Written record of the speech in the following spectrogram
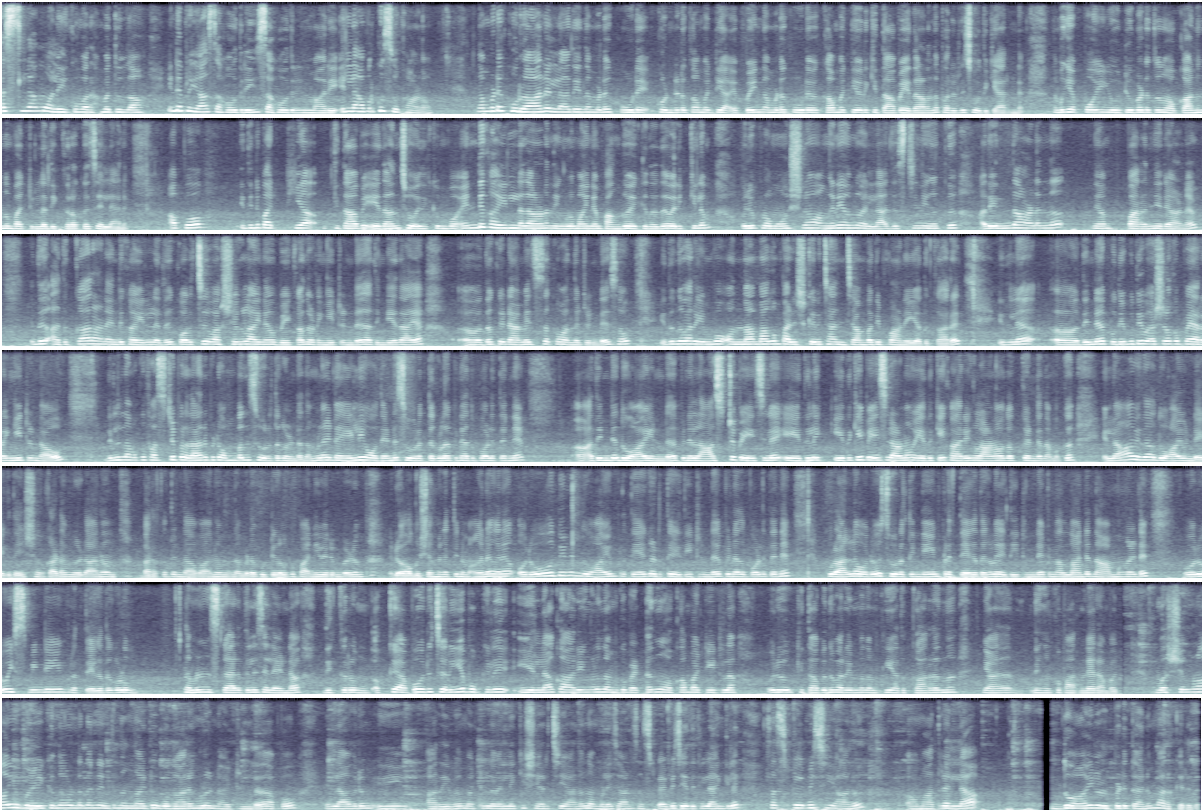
അസ്സാം വലൈക്കും വറഹമത്തുള്ള. എന്റെ പ്രിയ സഹോദരി സഹോദരന്മാരെ എല്ലാവർക്കും സുഖമാണോ നമ്മുടെ ഖുറാനല്ലാതെ നമ്മുടെ കൂടെ കൊണ്ടെടുക്കാൻ പറ്റിയ എപ്പോഴും നമ്മുടെ കൂടെ വെക്കാൻ പറ്റിയ ഒരു കിതാബ് ഏതാണെന്ന് പലരും ചോദിക്കാറുണ്ട്. നമുക്ക് എപ്പോഴും യൂട്യൂബ് എടുത്ത് നോക്കാനൊന്നും പറ്റില്ല ദിക്കറൊക്കെ ചെല്ലാൻ. അപ്പോൾ ഇതിന് പറ്റിയ കിതാബ് ഏതാണെന്ന് ചോദിക്കുമ്പോൾ എന്റെ കയ്യിലുള്ളതാണ് നിങ്ങളുമായി ഞാൻ പങ്കുവെക്കുന്നത്. ഒരിക്കലും ഒരു പ്രൊമോഷനോ അങ്ങനെയൊന്നുമല്ല. ജസ്റ്റ് നിങ്ങൾക്ക് അതെന്താണെന്ന് ഞാൻ പറഞ്ഞുതരാണ് ഇത് അതുക്കാറാണ് എന്റെ കയ്യിലുള്ളത്. കുറച്ച് വർഷങ്ങളായി ഞാൻ ഉപയോഗിക്കാൻ തുടങ്ങിയിട്ടുണ്ട്. അതിന്റേതായ ഇതൊക്കെ ഡാമേജസ് ഒക്കെ വന്നിട്ടുണ്ട്. സോ ഇതെന്ന് പറയുമ്പോൾ ഒന്നാം ഭാഗം പരിഷ്കരിച്ച അഞ്ചാം പതിപ്പാണ് ഈ അതുക്കാറ് ഇതിൽ ഇതിന്റെ പുതിയ പുതിയ വേർഷനൊക്കെ ഇപ്പോൾ ഇറങ്ങിയിട്ടുണ്ടാവും. ഇതിൽ നമുക്ക് ഫസ്റ്റ് പ്രധാനപ്പെട്ട ഒമ്പത് സുഹൃത്തുക്കളുണ്ട്. നമ്മൾ ഡെയിലി ഓതേണ്ട സുഹൃത്തുക്കൾ പിന്നെ അതുപോലെ തന്നെ അതിന്റെ ദുവായുണ്ട് പിന്നെ ലാസ്റ്റ് പേജിൽ ഏതിൽ ഏതൊക്കെ പേജിലാണോ ഏതൊക്കെ കാര്യങ്ങളാണോ അതൊക്കെ ഉണ്ട്. നമുക്ക് എല്ലാവിധ ദുവായുണ്ട് ഏകദേശം കടം വീടാനും പറക്കത്തുണ്ടാവാനും നമ്മുടെ കുട്ടികൾക്ക് പനി വരുമ്പോഴും രോഗശമനത്തിനും അങ്ങനെ അങ്ങനെ ഓരോതിനും ദുആയും പ്രത്യേകം എടുത്ത് എഴുതിയിട്ടുണ്ട്. പിന്നെ അതുപോലെ തന്നെ ഖുറാനിലെ ഓരോ സൂറത്തിന്റെയും പ്രത്യേകതകൾ എഴുതിയിട്ടുണ്ട്. പിന്നെ അള്ളാഹിന്റെ നാമങ്ങളുടെ ഓരോ ഇസ്മിന്റെയും പ്രത്യേകതകളും നമ്മൾ നിസ്കാരത്തിൽ ചെല്ലേണ്ട ദിക്കറും ഒക്കെ. അപ്പോൾ ഒരു ചെറിയ ബുക്കിൽ ഈ എല്ലാ കാര്യങ്ങളും നമുക്ക് പെട്ടെന്ന് നോക്കാൻ പറ്റിയിട്ടുള്ള ഒരു കിതാബ് എന്ന് പറയുമ്പോൾ നമുക്ക് ഈ അതുക്കാറെന്ന് ഞാൻ നിങ്ങൾക്ക് പറഞ്ഞുതരാൻ പറ്റും. വർഷങ്ങളായി ഉപയോഗിക്കുന്നത് കൊണ്ട് തന്നെ എനിക്ക് നന്നായിട്ട് ഉപകാരങ്ങൾ ഉണ്ടായിട്ടുണ്ട്. അപ്പോൾ എല്ലാവരും ഈ അറിവ് മറ്റുള്ളവരിലേക്ക് ഷെയർ ചെയ്യാനും നമ്മുടെ ചാനൽ സബ്സ്ക്രൈബ് ചെയ്തിട്ടില്ലെങ്കിൽ സബ്സ്ക്രൈബ് ചെയ്യാനും മാത്രമല്ല ദ്വായിൽ ഉൾപ്പെടുത്താനും മറക്കരുത്.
